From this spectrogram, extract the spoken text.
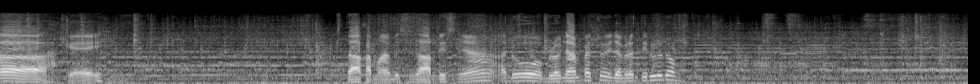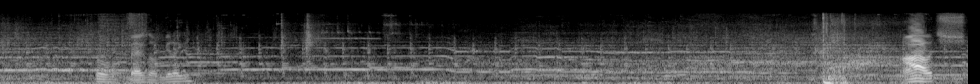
Ah, oke. Kita akan mengambil sisa harddisknya. Aduh, belum nyampe cuy, jangan berhenti dulu dong. Tuh, banyak zombie lagi. Ouch.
